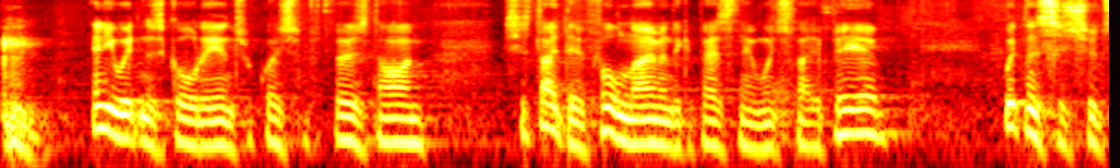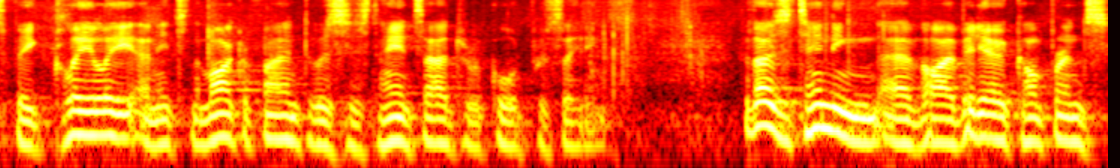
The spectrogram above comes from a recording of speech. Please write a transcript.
Any witness called to answer a question for the first time should state their full name and the capacity in which they appear. Witnesses should speak clearly and into the microphone to assist Hansard to record proceedings. For those attending uh, via video conference,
